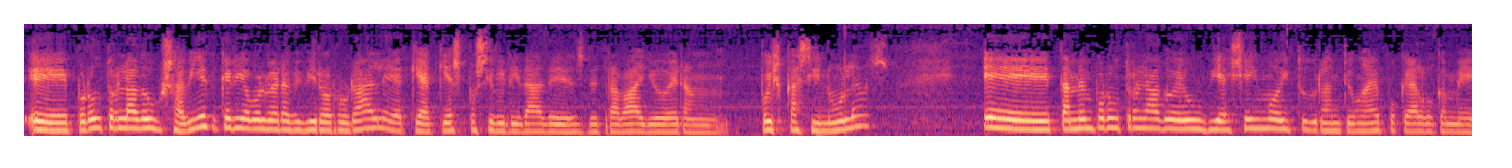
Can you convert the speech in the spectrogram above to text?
Eh, por outro lado, eu sabía que quería volver a vivir ao rural e que aquí as posibilidades de traballo eran pois casi nulas E tamén por outro lado eu viaxei moito durante unha época algo que me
